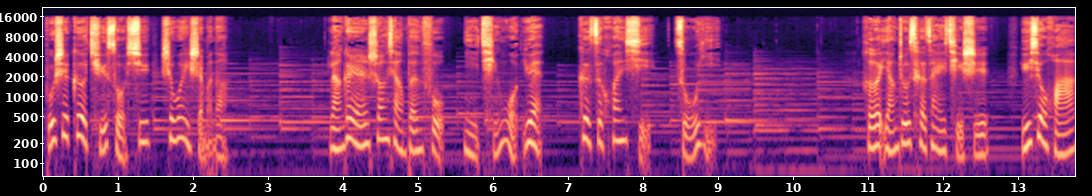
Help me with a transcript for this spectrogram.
不是各取所需是为什么呢？两个人双向奔赴，你情我愿，各自欢喜足矣。和杨朱策在一起时，余秀华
